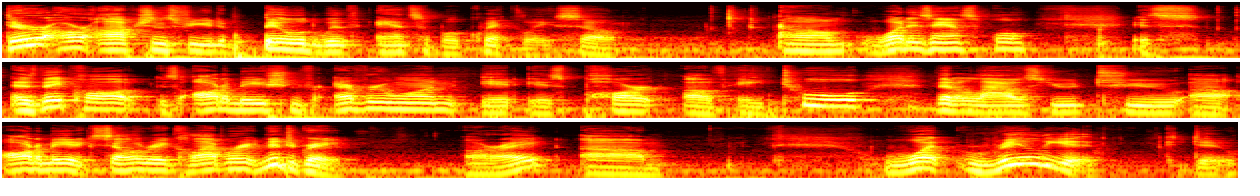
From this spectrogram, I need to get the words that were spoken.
there are options for you to build with Ansible quickly. So um, what is Ansible? It's as they call it, is automation for everyone. It is part of a tool that allows you to uh, automate, accelerate, collaborate, and integrate. All right. Um, what really it could do,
